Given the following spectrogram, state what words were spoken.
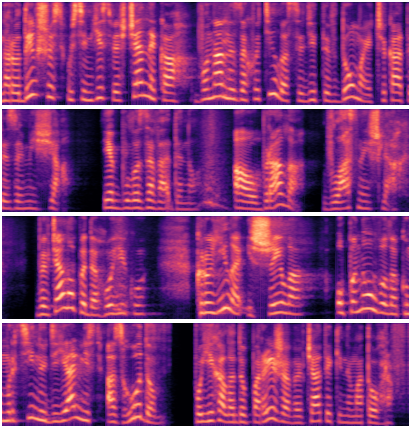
Народившись у сім'ї священника, вона не захотіла сидіти вдома і чекати заміжжя, як було заведено, а обрала власний шлях. Вивчала педагогіку, кроїла і шила, опановувала комерційну діяльність, а згодом поїхала до Парижа вивчати кінематограф.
